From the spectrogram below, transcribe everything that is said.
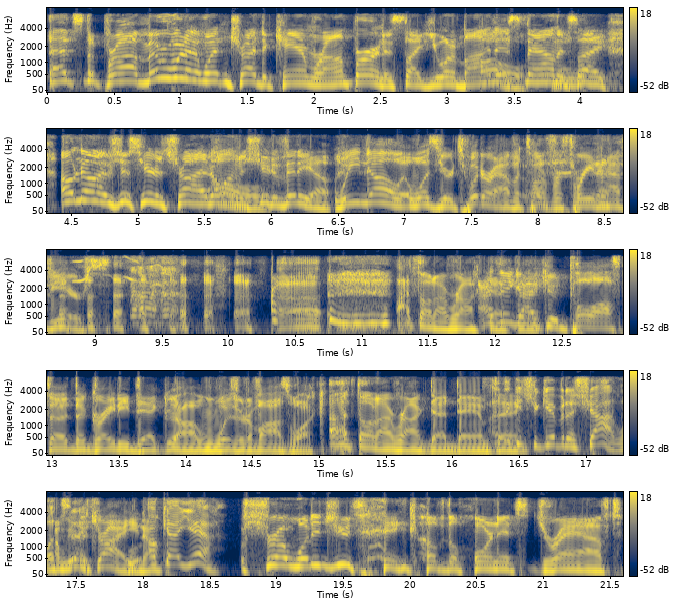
That's the problem. Remember when I went and tried the Cam romper, and it's like, you want to buy this Oh. now? And it's like, oh no, I was just here to try it on and Oh. shoot a video. We know it was your Twitter avatar for three and a half years. I thought I rocked. I that think thing. I could pull off the, the Grady Dick uh, Wizard of Oz look. I thought I rocked that damn thing. I think you should give it a shot. Let's I'm gonna try, you know? Okay, yeah. Stro, what did you think of the Hornets draft?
